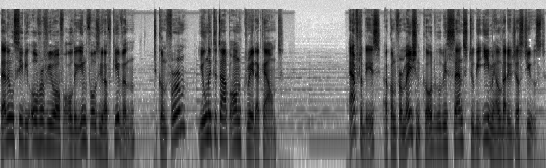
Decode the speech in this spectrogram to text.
Then you'll see the overview of all the infos you have given. To confirm, you'll need to tap on Create Account. After this, a confirmation code will be sent to the email that you just used.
